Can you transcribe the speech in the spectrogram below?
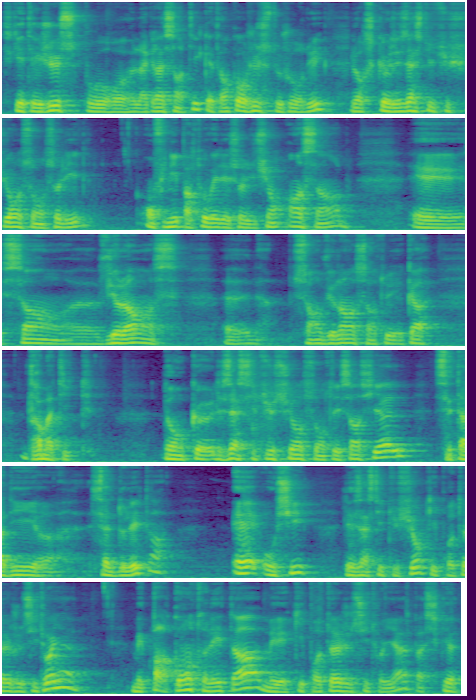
Ce qui était juste pour la Grèce antique est encore juste aujourd'hui. Lorsque les institutions sont solides, on finit par trouver des solutions ensemble et sans euh, violence, euh, sans violence en tous les cas, dramatique. Donc euh, les institutions sont essentielles, c'est-à-dire celles de l'État, et aussi les institutions qui protègent le citoyen. Mais pas contre l'État, mais qui protègent le citoyen, parce que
